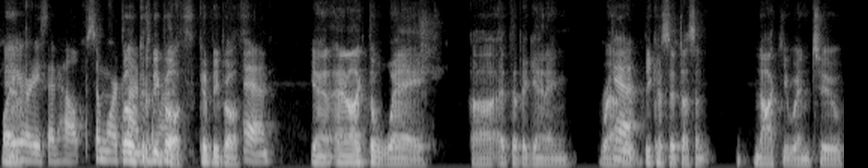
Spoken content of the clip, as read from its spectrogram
Well, you already said help. So more time. well it could be learn. both could be both Yeah. yeah and i like the way uh, at the beginning rather Yeah. because it doesn't knock you into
